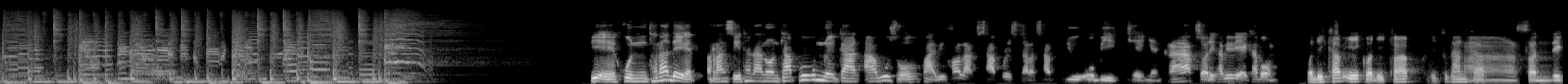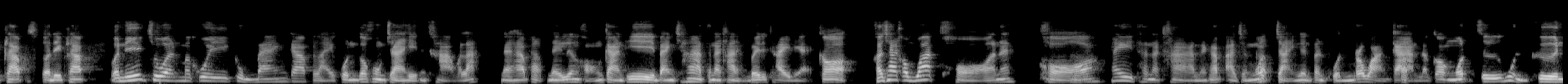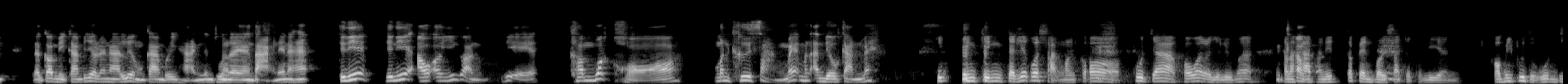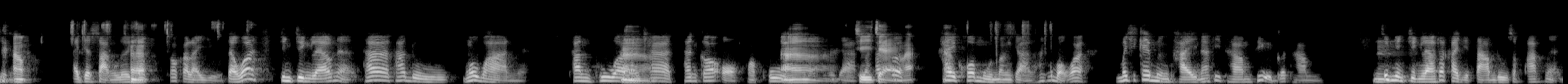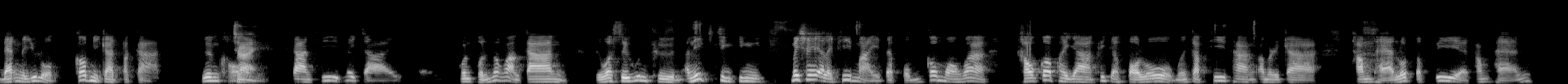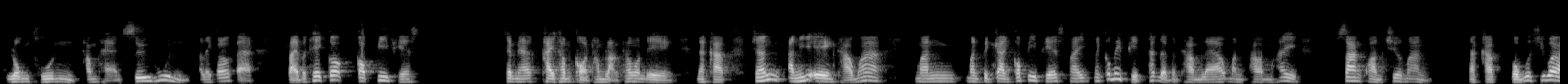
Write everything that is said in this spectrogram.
พี่เอคุณธนเดชรังสีธนานนท์ครับ ผู้อำนวยการอาวุโสฝ่ายวิเคราะห์หลักทรัพย์บริษัทหลักทรัพย์ UOB เคเงียนครับ สวัสดีครับพี่เอครับผมสวัสดีครับอีกสวัสดีครับสวัสดีทุกท่านครับอ่าสวัสดีครับ สวัสดีครับ วันนี้ชวนมาคุยกลุ่มแบงก์ครับหลายคนก็คงจะเห็นข่าวกันละนะครับครับ ในเรื่องของการที่แบงก์ชาติธนาคารแห่งประเทศไทยเนี่ยก็เขาใช้คำว่าขอนะขอให้ธนาคารนะครับ อาจจะงดจ่ายเงินปันผลระหว่างการ แล้วก็งดซื้อหุ้นคืน แล้วก็มีการพิจารณาเรื่องของการบริหารเงินทุนอะไรต่างๆเนี่ยนะฮะทีนี้ทีนี้เอาเอาอย่างนี้ก่อนพี่เอ๋คำว่าขอมันคือสั่งไหมมันอันเดียวกันไหมจริงจริงๆจะเรียกว่าสั่งมันก็พูดยากเพราะว่าเราอย่าลืมว่าธนาคารพาณิชย์ก็เป็นบริษัทจดทะเบียน เขามีผู้ถือหุ้นใช่ไหมครับอาจจะสั่งเลยคก็รับก็กระไรอยู่ แต่ว่าจริง ๆ แล้วเนี่ย ถ้าถ้าดูเมื่อวานเนี่ย ท่านผู้ว่าอ่าแบงค์ชาติ ท่านก็ออกมาพูดอ่าบางอย่างชี้แจงล้วท่านก็ละให้ข้อมูลบางอย่างท่านก็บอกว่าไม่ใช่แค่เมืองไทยนะที่ทำที่อื่นก็ทำซึ่งจริง ๆ แล้วถ้าใครติดตามดูสักพักเนี่ยแบงก์ในยุโรปก็มีการประกาศเรื่องของใช่การที่ไม่จ่ายผลผลระหว่างการ หรือว่าซื้อหุ้นคืน อันนี้จริง ๆ ไม่ใช่อะไรที่ใหม่ แต่ผมก็มองว่าเขาก็พยายามที่จะ follow เหมือนกับที่ทางอเมริกา ทำแผนลดดอกเบี้ยทำแผนลงทุนทำแผนซื้อหุ้น อะไรก็แล้วแต่หลายประเทศก็ copy paste ใช่ไหมครับใครทำก่อนทำหลังเท่านั้นเองนะครับฉะนั้นอันนี้เองถามว่ามันมันเป็นการ copy paste ไหมมันก็ไม่ผิดถ้าเกิดมันทำแล้ว มันทำให้สร้างความเชื่อมั่นนะครับ ผมก็คิดว่า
